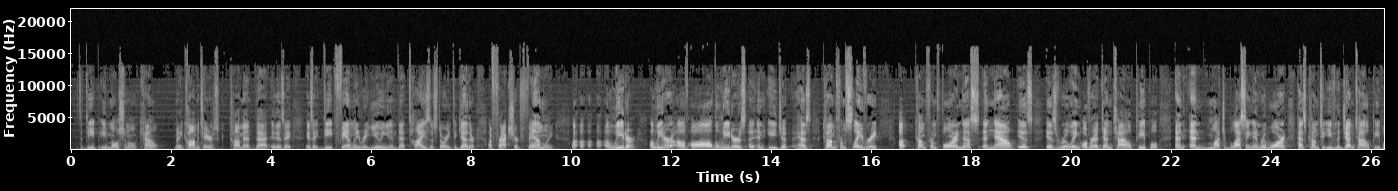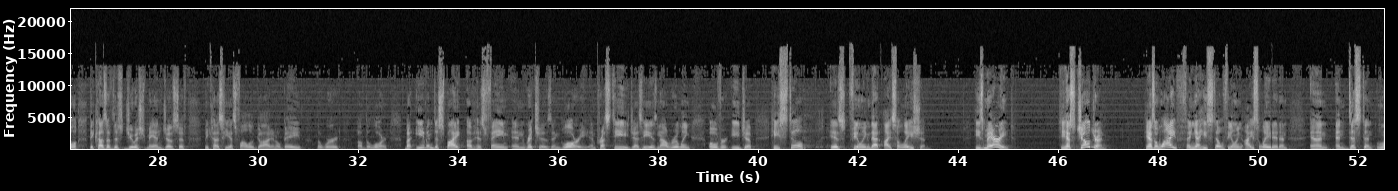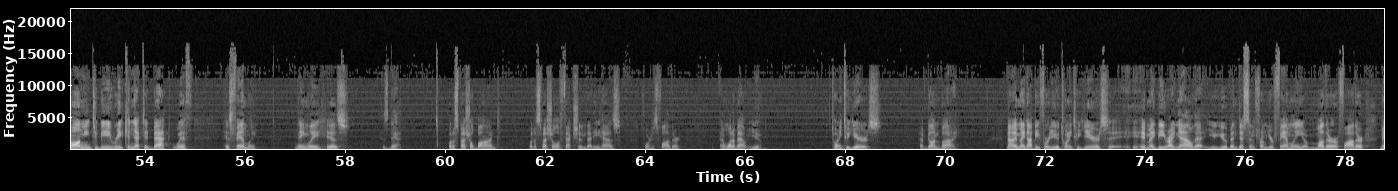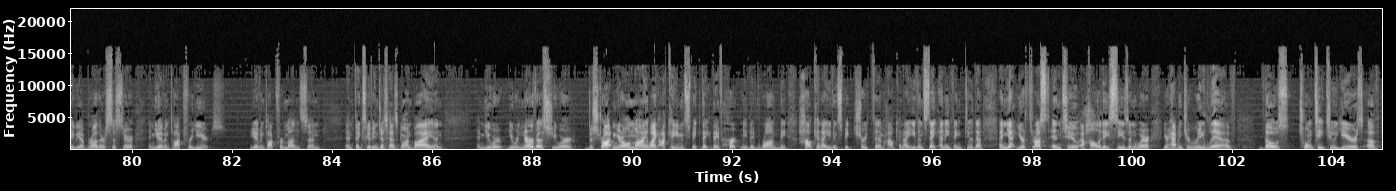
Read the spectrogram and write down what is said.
It's a deep emotional account Many commentators comment that it is a, is a deep family reunion that ties the story together. A fractured family, a, a, a, leader, a leader of all the leaders in Egypt has come from slavery, uh, come from foreignness, and now is, is ruling over a Gentile people. And, and much blessing and reward has come to even the Gentile people because of this Jewish man, Joseph, because he has followed God and obeyed the word of the Lord. But even despite of his fame and riches and glory and prestige as he is now ruling over Egypt, he still is feeling that isolation. He's married. He has children. He has a wife, and yet he's still feeling isolated and, and, and distant, longing to be reconnected back with his family, namely his, his dad. What a special bond what a special affection that he has for his father. And what about you? 22 years have gone by. Now, it may not be for you 22 years. It, may be right now that you, you have been distant from your family, your mother or father, maybe a brother or sister, and you haven't talked for years. You haven't talked for months, and, and Thanksgiving just has gone by, and, and you, were, you were nervous, you were distraught in your own mind, like, I can't even speak. They, they've hurt me. They've wronged me. How can I even speak truth to them? How can I even say anything to them? And yet you're thrust into a holiday season where you're having to relive those 22 years of,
